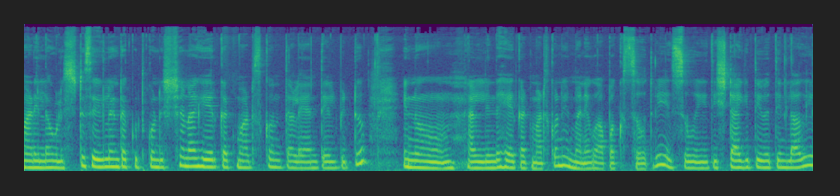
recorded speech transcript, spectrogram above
ಮಾಡಿಲ್ಲ. ಅವಳು ಇಷ್ಟು ಸೈಲೆಂಟಾಗಿ ಕುತ್ಕೊಂಡು ಇಷ್ಟು ಚೆನ್ನಾಗಿ ಹೇರ್ ಕಟ್ ಮಾಡಿಸ್ಕೊತಾಳೆ ಅಂತ ಹೇಳ್ಬಿಟ್ಟು ಇನ್ನು ಅಲ್ಲಿಂದ ಹೇರ್ ಕಟ್ ಮಾಡಿಸ್ಕೊಂಡು ಇನ್ನು ಮನೆಗೆ ವಾಪಸ್ ಹೋದ್ವಿ. ಸೊ ಇದು ಇಷ್ಟ ಆಗಿತ್ತು ಇವತ್ತಿನ ಲಾಗ್ ಈ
